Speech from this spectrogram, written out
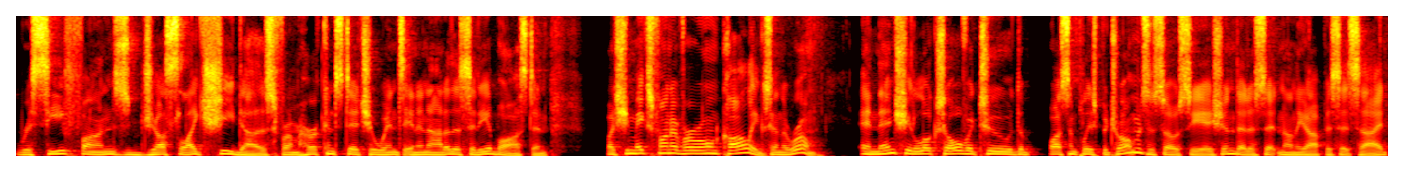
receive funds just like she does from her constituents in and out of the city of Boston. But she makes fun of her own colleagues in the room. And then she looks over to the Boston Police Patrolmen's Association that is sitting on the opposite side,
